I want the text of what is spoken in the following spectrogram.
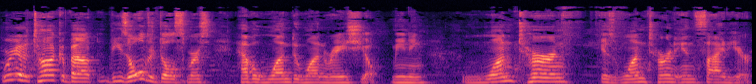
we're going to talk about these older dulcimers have a one-to-one -one ratio, meaning one turn is one turn inside here.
